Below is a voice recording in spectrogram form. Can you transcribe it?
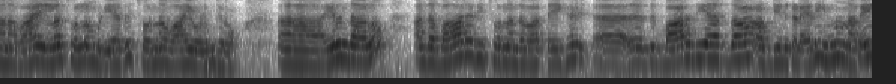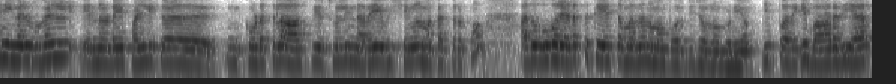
ஆனால் வாயெல்லாம் சொல்ல முடியாது. சொன்ன வாய் உடஞ்சிரும். இருந்தாலும் அந்த பாரதி சொன்ன அந்த வார்த்தைகள் இது பாரதியார் தான் அப்படின்னு கிடையாது. இன்னும் நிறைய நிகழ்வுகள் என்னுடைய பள்ளி க கூடத்தில் ஆசிரியர் சொல்லி நிறைய விஷயங்கள் நம்ம கற்றுருப்போம் அது ஒவ்வொரு இடத்துக்கு ஏற்ற மாதிரி தான் நம்ம பொருத்தி சொல்ல முடியும். இப்போதைக்கு பாரதியார்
